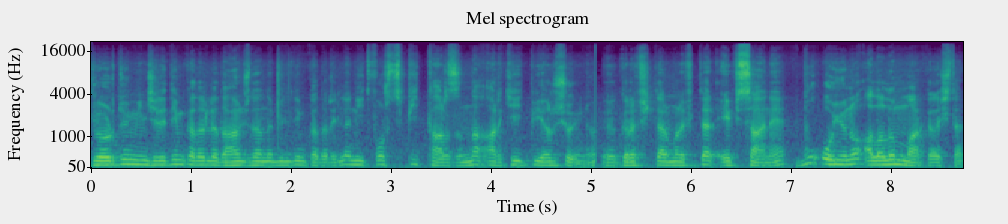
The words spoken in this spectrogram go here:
Gördüğüm, incelediğim kadarıyla daha önceden de bildiğim kadarıyla Need for Speed tarzında arcade bir yarış oyunu. E, grafikler, grafikler efsane. Bu oyunu alalım mı arkadaşlar?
